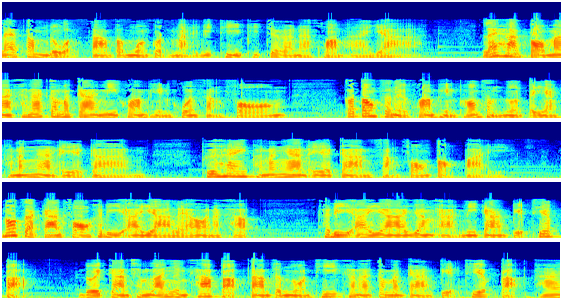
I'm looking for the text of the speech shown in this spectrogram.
และตำรวจตามประมวลกฎหมายวิธีพิจารณาความอาญา และหากต่อมาคณะกรรมการมีความเห็นควรสั่งฟ้อง ก็ต้องเสนอความเห็นพร้อมสำนวนไปยังพนักงงานอายการ เพื่อให้พนักงงานอายการสั่งฟ้องต่อไป นอกจากการฟ้องคดีอาญาแล้วนะครับ คดีอาญายังอาจมีการเปรียบเทียบปรับ โดยการชำระเงินค่าปรับตามจำนวนที่คณะกรรมการเปรียบเทียบปรับให้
